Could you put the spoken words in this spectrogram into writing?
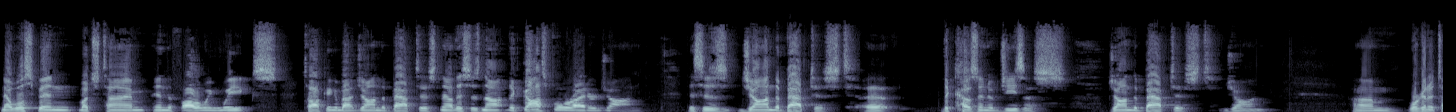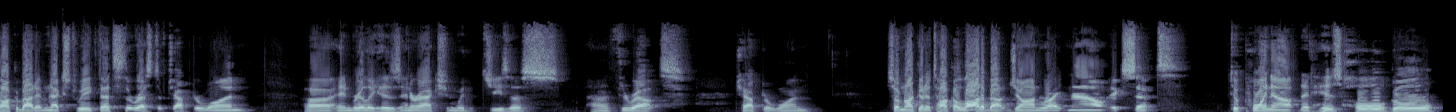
Now, we'll spend much time in the following weeks talking about John the Baptist. Now, this is not the gospel writer John. This is John the Baptist, uh, the cousin of Jesus. John the Baptist, John. Um, we're going to talk about him next week. That's the rest of chapter 1 uh, and really his interaction with Jesus uh, throughout chapter 1. So I'm not going to talk a lot about John right now, except to point out that his whole goal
